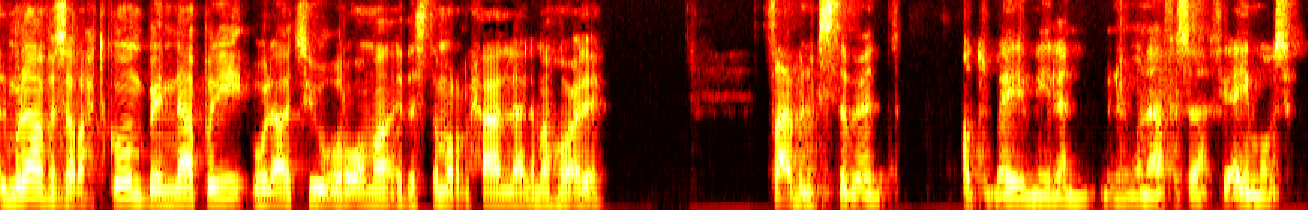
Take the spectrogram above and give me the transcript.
المنافسة راح تكون بين نابولي ولاتسيو وروما إذا استمر الحال على ما هو عليه. صعب إنك تستبعد قطبي ميلان من المنافسة في أي موسم.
